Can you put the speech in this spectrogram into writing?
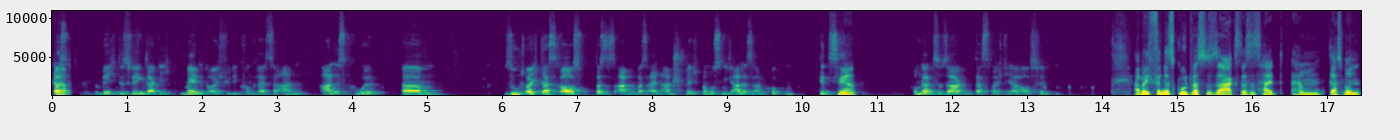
das ja. ist für mich, deswegen sage ich, meldet euch für die Kongresse an. Alles cool. Ähm, sucht euch das raus, was, es an, was einen anspricht. Man muss nicht alles angucken, gezielt, ja. um dann zu sagen, das möchte ich herausfinden. Aber ich finde es gut, was du sagst, dass es halt, ähm, dass man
